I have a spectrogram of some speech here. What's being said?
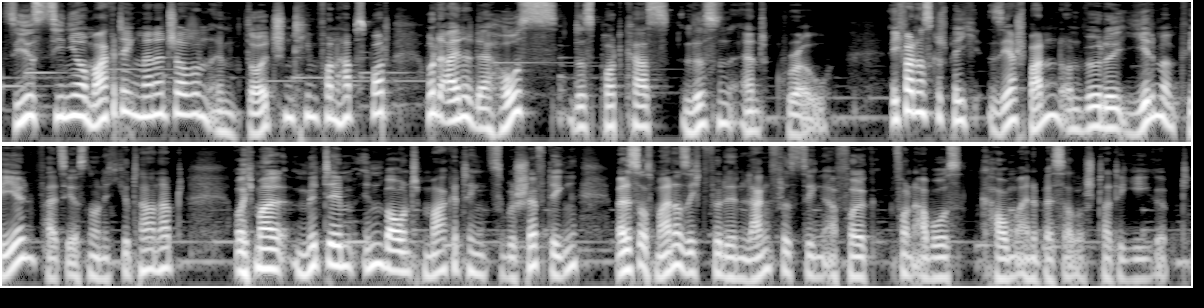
Sie ist Senior Marketing Managerin im deutschen Team von HubSpot und eine der Hosts des Podcasts Listen and Grow. Ich fand das Gespräch sehr spannend und würde jedem empfehlen, falls ihr es noch nicht getan habt, euch mal mit dem Inbound-Marketing zu beschäftigen, weil es aus meiner Sicht für den langfristigen Erfolg von Abos kaum eine bessere Strategie gibt.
